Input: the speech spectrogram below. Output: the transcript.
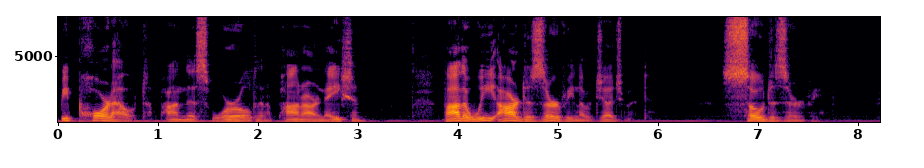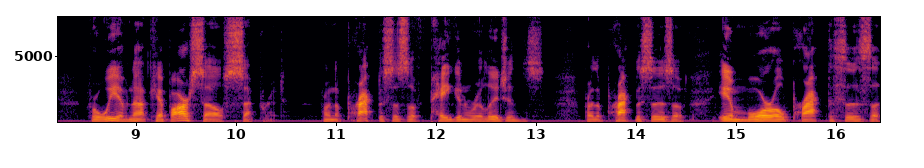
Be poured out upon this world and upon our nation. Father, we are deserving of judgment, so deserving. For we have not kept ourselves separate from the practices of pagan religions from the practices of immoral practices uh,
